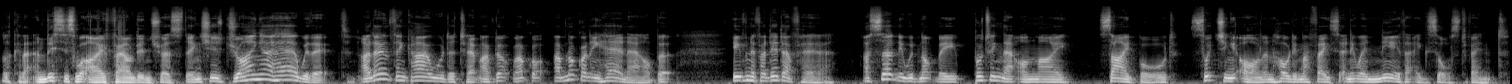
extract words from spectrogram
Look at that. And this is what I found interesting. She's drying her hair with it. I don't think I would attempt. I've not, I've got, I've not got any hair now, but even if I did have hair, I certainly would not be putting that on my sideboard, switching it on and holding my face anywhere near that exhaust vent.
